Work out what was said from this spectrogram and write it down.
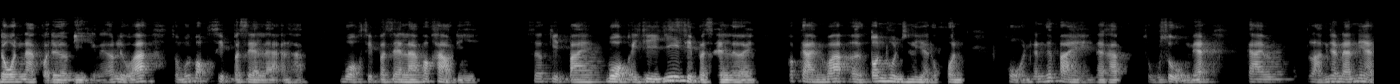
โดนหนักกว่าเดิมอีกนะครับ หรือว่าสมมุติบอก10%แล้วนะครับ บวก10%แล้วเพราะข่าวดี circuit ไปบวกอีกที20%เปอร์เซ็นเลย ก็กลายเป็นว่าเออต้นทุนเฉลี่ยทุกคนโหนกันขึ้นไปนะครับ สูงๆเนี่ยกลายหลังจากนั้นเนี่ย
